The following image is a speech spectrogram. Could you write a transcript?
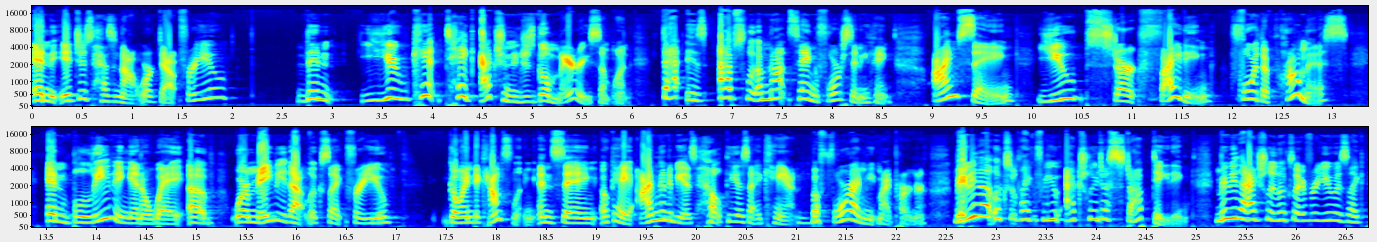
and it just has not worked out for you, then you can't take action and just go marry someone. That is absolutely, I'm not saying force anything. I'm saying you start fighting for the promise and believing in a way of where maybe that looks like for you going to counseling and saying, okay, I'm going to be as healthy as I can before I meet my partner. Maybe that looks like for you actually to stop dating. Maybe that actually looks like for you is like,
